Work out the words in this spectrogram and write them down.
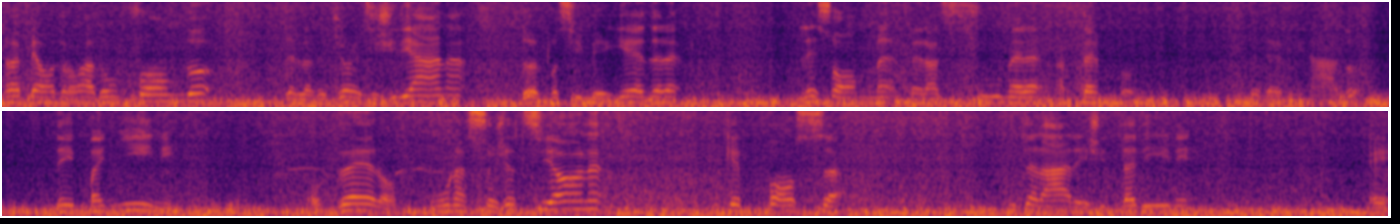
Noi abbiamo trovato un fondo della regione siciliana dove è possibile chiedere le somme per assumere a tempo determinato dei bagnini, ovvero un'associazione che possa tutelare i cittadini e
